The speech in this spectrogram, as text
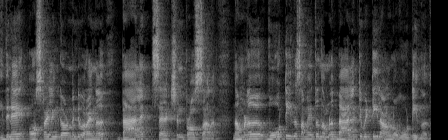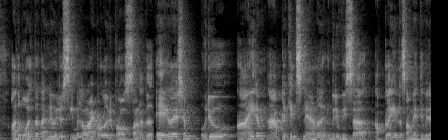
ഇതിനെ ഓസ്ട്രേലിയൻ ഗവൺമെന്റ് പറയുന്നത് ബാലറ്റ് സെലക്ഷൻ പ്രോസസ്സാണ്. നമ്മൾ വോട്ട് ചെയ്യുന്ന സമയത്ത് നമ്മൾ ബാലറ്റ് പെട്ടിയിലാണല്ലോ വോട്ട് ചെയ്യുന്നത്. അതുപോലത്തെ തന്നെ ഒരു സിമിലർ ആയിട്ടുള്ള ഒരു പ്രോസസ്സാണിത് ഏകദേശം ഒരു ആയിരം ആപ്ലിക്കൻസിനെയാണ് ഇവർ വിസ അപ്ലൈ ചെയ്യുന്ന സമയത്ത് ഇവർ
